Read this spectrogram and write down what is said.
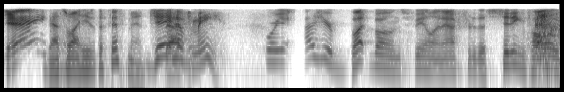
Jay? That's why he's the fifth man. Jay, That's have- me. For you, how's your butt bones feeling after the sitting volley?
